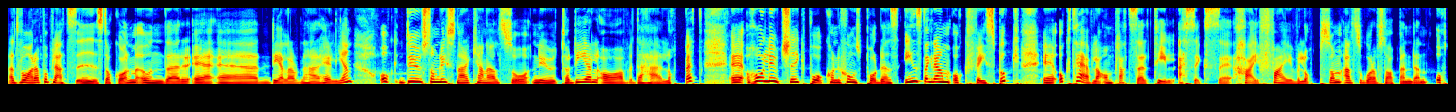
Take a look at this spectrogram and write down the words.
att vara på plats i Stockholm under eh, eh, delar av den här helgen. Och du som lyssnar kan alltså nu ta del av det här loppet. Eh, håll utkik på Konditionspoddens Instagram och Facebook eh, och tävla om platser till Asics eh, High Five-lopp som alltså går av stapeln den 8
